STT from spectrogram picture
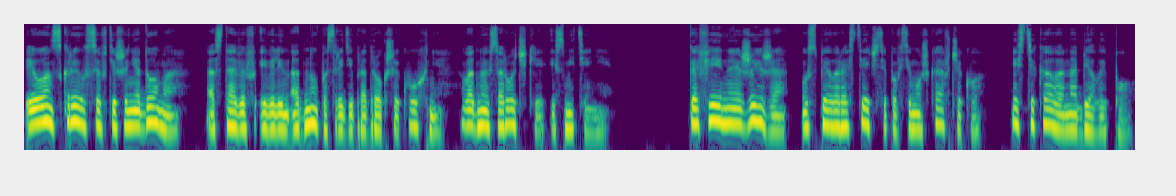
И он скрылся в тишине дома, оставив Эвелин одну посреди продрогшей кухни, в одной сорочке и смятении. Кофейная жижа успела растечься по всему шкафчику и стекала на белый пол.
